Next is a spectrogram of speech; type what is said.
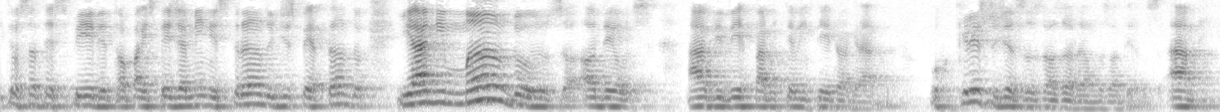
teu Santo Espírito, ó Pai, esteja ministrando, despertando e animando-os, ó Deus, a viver para o teu inteiro agrado. Por Cristo Jesus nós oramos, ó Deus. Amém.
